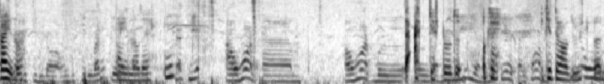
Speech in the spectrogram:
fejna. กินดองกินวันเกิด Fejna där. แค่ทิพย์เอาฮอดอ่าเอาฮอดเบอร์ Det är äckligt då du. Okej. Inte dra det ut. Men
